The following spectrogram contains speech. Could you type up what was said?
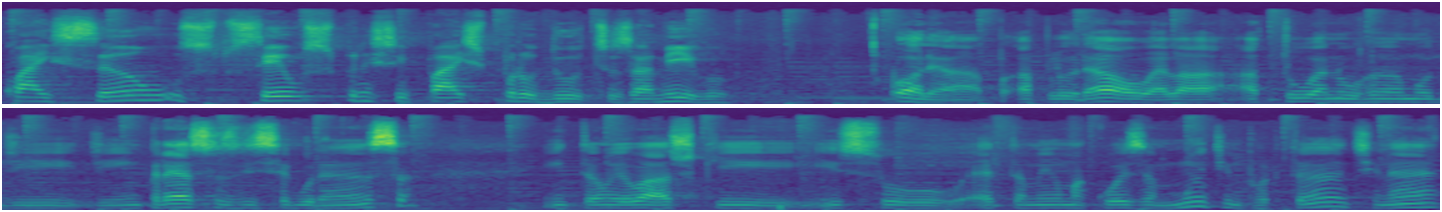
Quais são os seus principais produtos, amigo? Olha, a, a Plural ela atua no ramo de, de impressos de segurança, então eu acho que isso é também uma coisa muito importante, né?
